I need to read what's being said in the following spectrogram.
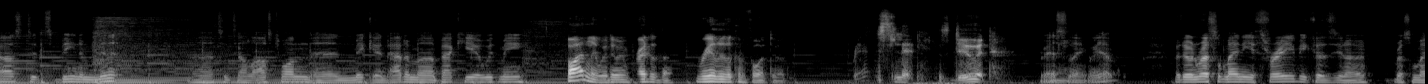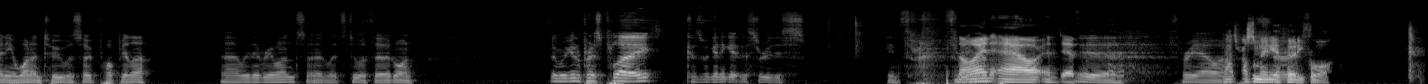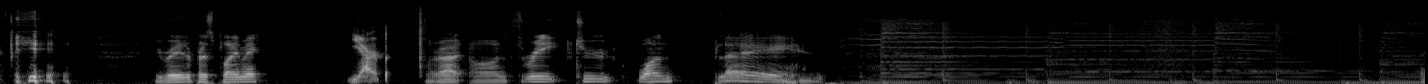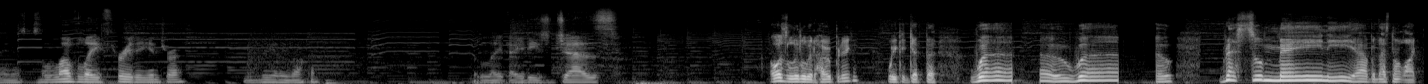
to a, another podcast. It's been a minute uh, since our last one, and Mick and Adam are back here with me. Finally, we're doing Predator. Really looking forward to it. Wrestling. Let's do it. Wrestling, yep. We're doing WrestleMania 3 because, you know, WrestleMania 1 and 2 were so popular uh, with everyone, so let's do a third one. And we're going to press play because we're going to get this through this in th- three Nine hour endeavor. Yeah, three hour. That's WrestleMania show. 34. you ready to press play, Mick? Yarp. All right, on three, two, one, play. I this is a lovely 3D intro. Really rocking. The late 80s jazz. I was a little bit hoping we could get the whoa, whoa, WrestleMania, but that's not like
